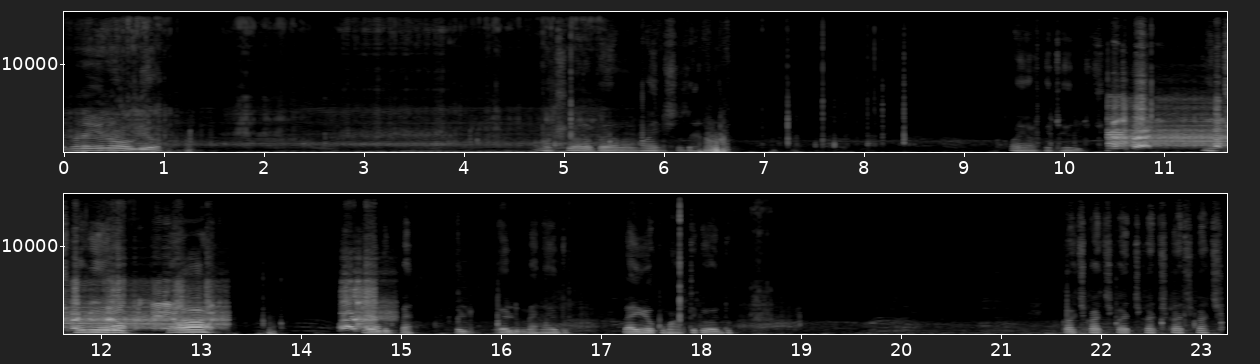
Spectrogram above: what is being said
Kameraya ne oluyor? Bak şu arabayı alalım. Aynısı zaten. Bayağı kötü öldü. Dispatch. Ben çıkamıyorum. Ah! Öldüm ben. Öldüm. Öldüm ben öldüm. Ben yokum artık öldüm. Kaç kaç kaç kaç kaç kaç.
